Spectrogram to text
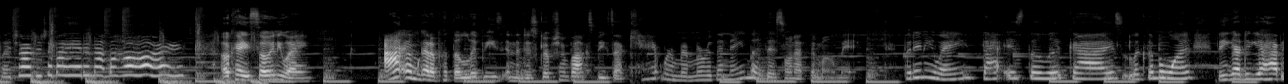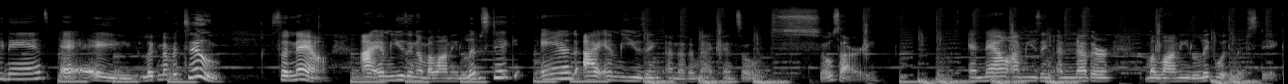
But charge it to my head and not my heart. Okay, so anyway, I am gonna put the lippies in the description box because I can't remember the name of this one at the moment. But anyway, that is the look, guys. Look number one. Then you gotta do your happy dance. Hey, look number two. So now I am using a Milani lipstick and I am using another MAC pencil. So sorry. And now I'm using another Milani liquid lipstick.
